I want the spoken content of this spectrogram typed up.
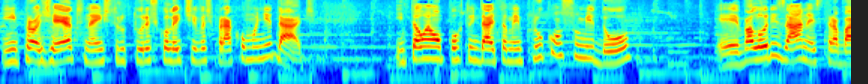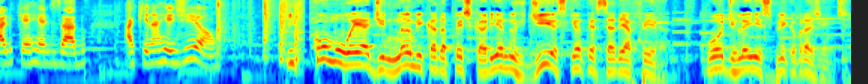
em projetos, né, em estruturas coletivas para a comunidade. Então é uma oportunidade também para o consumidor é, valorizar né, esse trabalho que é realizado aqui na região. E como é a dinâmica da pescaria nos dias que antecedem a feira? O Odilei explica para a gente.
